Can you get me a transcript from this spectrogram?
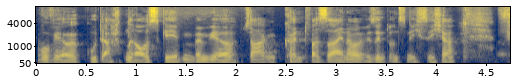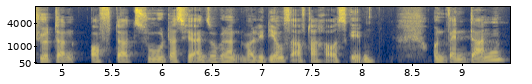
wo wir Gutachten rausgeben, wenn wir sagen, könnte was sein, aber wir sind uns nicht sicher, führt dann oft dazu, dass wir einen sogenannten Validierungsauftrag rausgeben. Und wenn dann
